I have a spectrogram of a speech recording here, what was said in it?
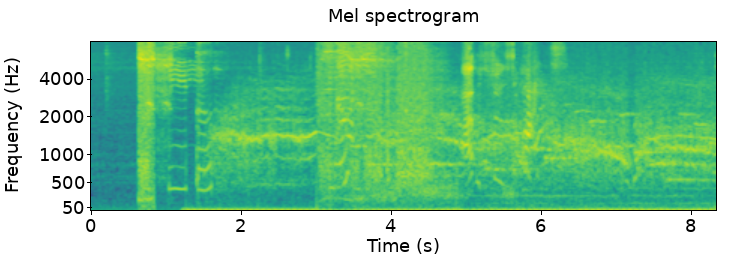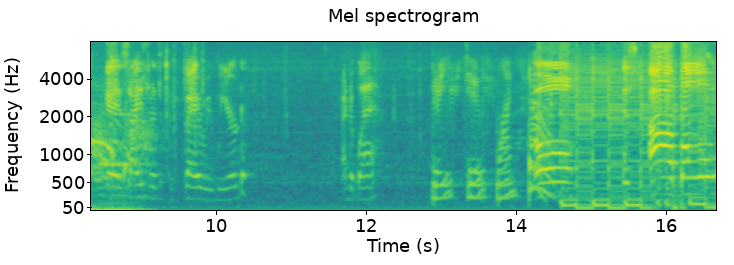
Okay, size was very weird. By the way. Three, two, one. Oh, it's eyeball.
